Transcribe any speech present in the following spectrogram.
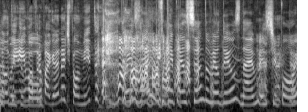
Não tem nenhuma bom. propaganda de palmito? Pois é, eu fiquei pensando, meu Deus, né? Mas tipo, oi?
